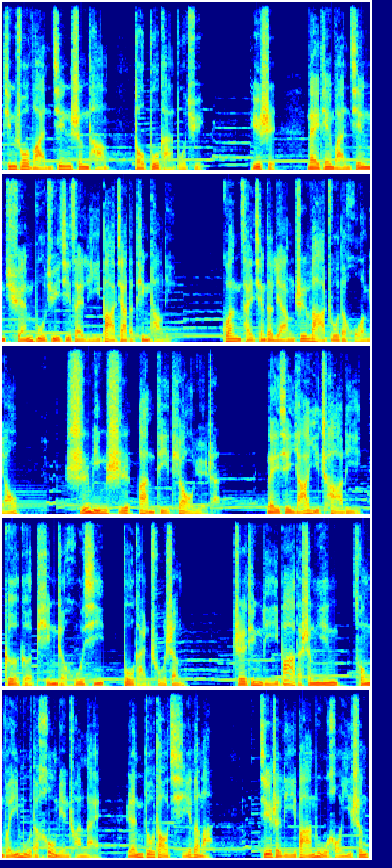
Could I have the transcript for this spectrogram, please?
听说晚间升堂，都不敢不去。于是那天晚间，全部聚集在李霸家的厅堂里。棺材前的两支蜡烛的火苗，时明时暗地跳跃着。那些衙役差吏个个屏着呼吸，不敢出声。只听李霸的声音从帷幕的后面传来：“人都到齐了吗？”接着李霸怒吼一声，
